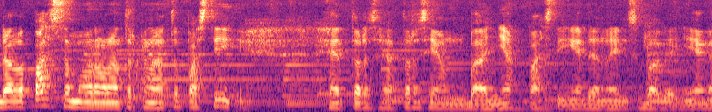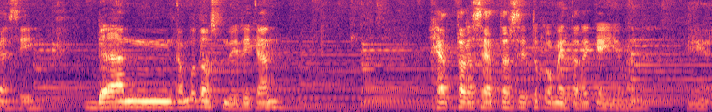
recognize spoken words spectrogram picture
nggak lepas sama orang-orang terkenal itu pasti haters-haters yang banyak pastinya dan lain sebagainya ya nggak sih? Dan kamu tahu sendiri kan haters-haters itu komentarnya kayak gimana? Iya.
